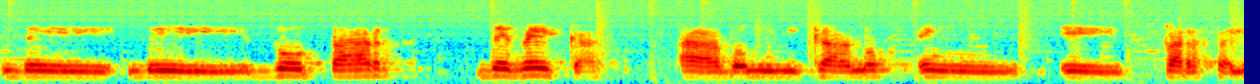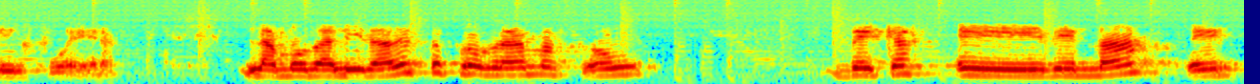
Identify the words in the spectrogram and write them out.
de, dotar de becas a dominicanos en, eh, para salir fuera. La modalidad de estos programas son becas eh, de máster,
